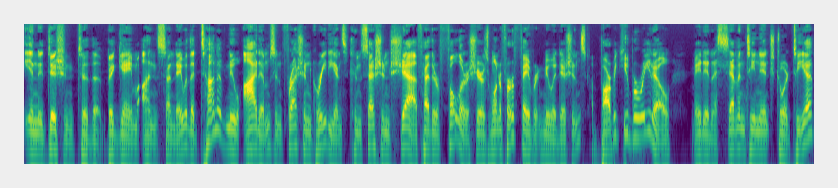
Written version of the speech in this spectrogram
in addition to the big game on Sunday. With a ton of new items and fresh ingredients, concession chef Heather Fuller shares one of her favorite new additions, a barbecue burrito made in a 17 inch tortilla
